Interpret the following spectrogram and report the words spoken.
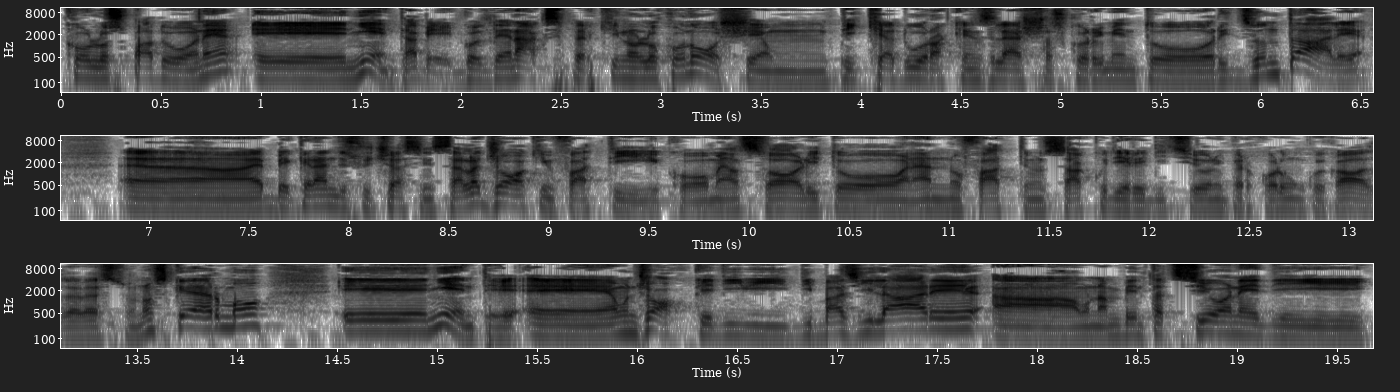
con lo spadone e niente, vabbè, Golden Axe per chi non lo conosce è un picchiaduro hack and slash a scorrimento orizzontale, eh, ebbe grande successo in sala giochi, infatti come al solito ne hanno fatte un sacco di riedizioni per qualunque cosa, adesso uno schermo e niente, è un gioco che di, di basilare ha un'ambientazione di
